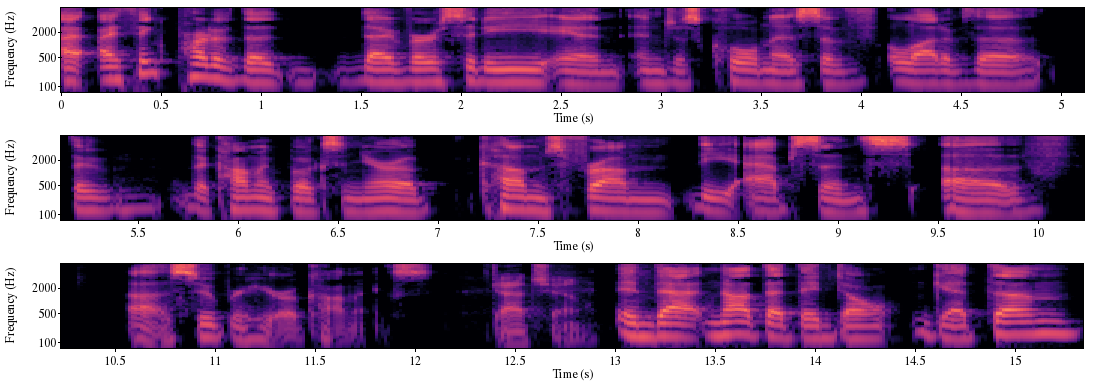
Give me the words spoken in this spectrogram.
I, I think part of the diversity and and just coolness of a lot of the the the comic books in Europe comes from the absence of uh, superhero comics Gotcha. in that not that they don't get them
